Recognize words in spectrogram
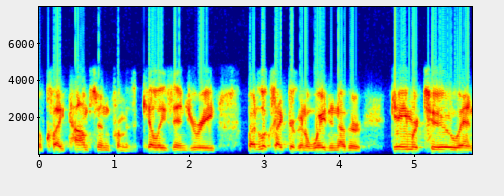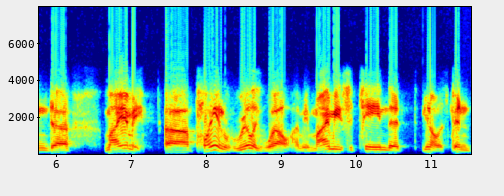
of Klay Thompson from his Achilles injury, but it looks like they're going to wait another game or two. And uh, Miami, uh, playing really well. I mean, Miami's a team that you know has been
